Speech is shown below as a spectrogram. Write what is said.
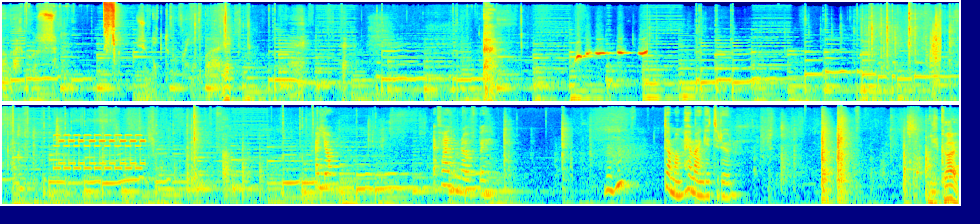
Allah korusun. Şu mektubu koyayım bari. Alo. Efendim Rauf Bey. Hı hı. Tamam hemen getiriyorum. İlkay.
